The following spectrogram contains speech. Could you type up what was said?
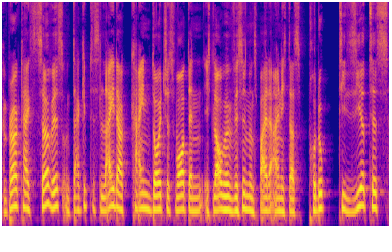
Ein Productized Service, und da gibt es leider kein deutsches Wort, denn ich glaube, wir sind uns beide einig, dass produktisiertes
